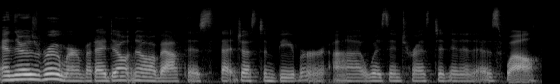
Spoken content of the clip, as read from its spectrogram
And there's rumor, but I don't know about this, that Justin Bieber uh, was interested in it as well.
